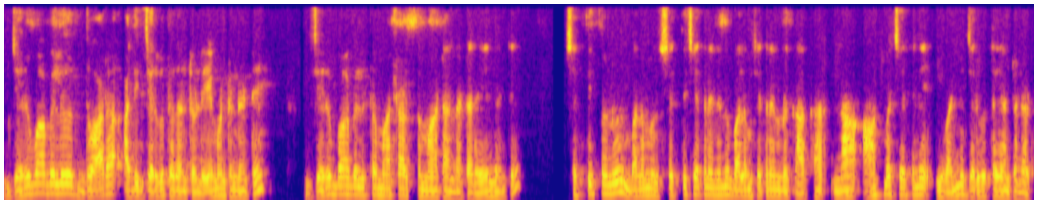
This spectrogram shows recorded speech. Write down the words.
జరుబాబెలు ద్వారా అది జరుగుతుంది అంటుండే ఏమంటుండంటే జరుబాబెలతో మాట్లాడుతున్న మాట అన్నట్టు అది ఏంటంటే శక్తితోనూ బలము శక్తి చేతనైనను బలం చేతనైనను కాక నా ఆత్మ చేతనే ఇవన్నీ జరుగుతాయి అంటున్నాడు.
